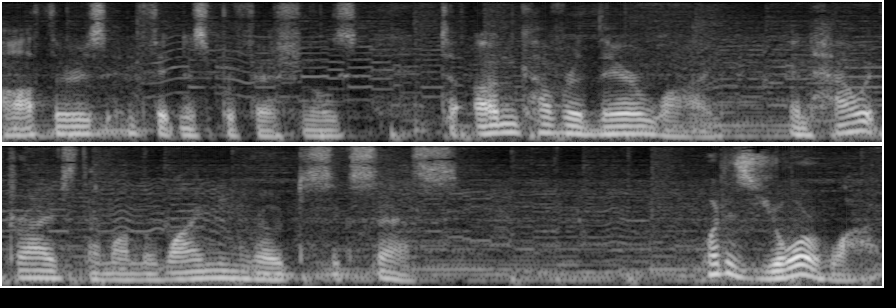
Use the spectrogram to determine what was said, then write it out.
authors, and fitness professionals to uncover their why and how it drives them on the winding road to success. What is your why?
